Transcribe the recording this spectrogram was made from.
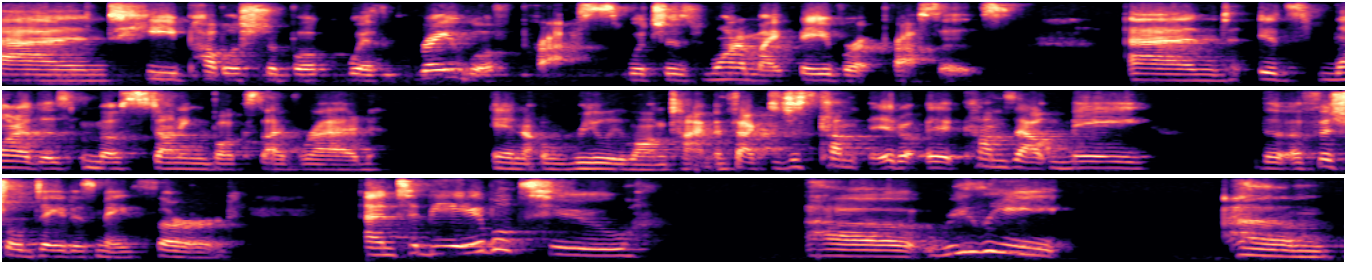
and he published a book with Graywolf Press, which is one of my favorite presses and it's one of the most stunning books I've read in a really long time. In fact, it just come it, it comes out May. The official date is May third, and to be able to uh, really um,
